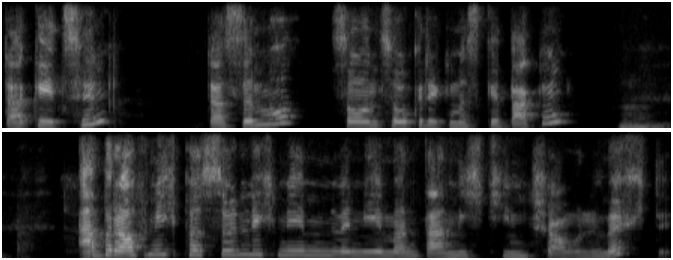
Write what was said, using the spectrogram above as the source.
da geht's hin, da sind wir so und so kriegen wir es gebacken. Mhm. Aber auch nicht persönlich nehmen, wenn jemand da nicht hinschauen möchte.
